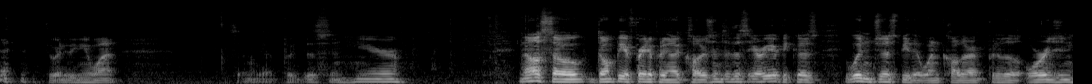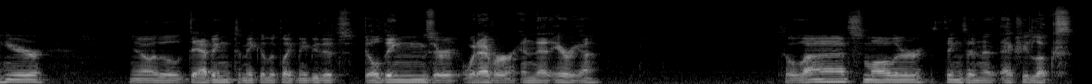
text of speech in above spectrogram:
do anything you want. So I'm going to put this in here. And also, don't be afraid of putting other colors into this area because it wouldn't just be that one color. I put a little orange in here you know, a little dabbing to make it look like maybe that's buildings or whatever in that area. It's a lot smaller things than it actually looks.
